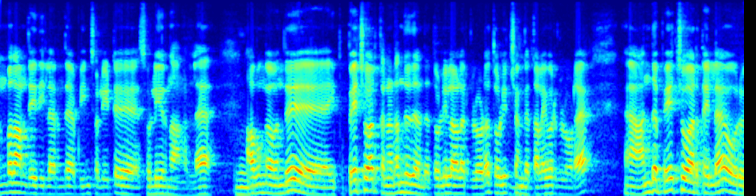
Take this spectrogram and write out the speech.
ஒன்பதாம் தேதியில இருந்து அப்படின்னு சொல்லிட்டு சொல்லியிருந்தாங்கல்ல. அவங்க வந்து இப்போ பேச்சுவார்த்தை நடந்தது அந்த தொழிலாளர்களோட தொழிற்சங்க தலைவர்களோட. அந்த பேச்சுவார்த்தையில ஒரு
